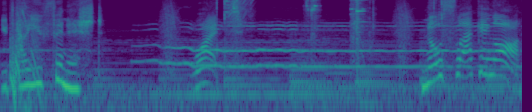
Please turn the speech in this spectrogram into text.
You, are you finished? What? No slacking off.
